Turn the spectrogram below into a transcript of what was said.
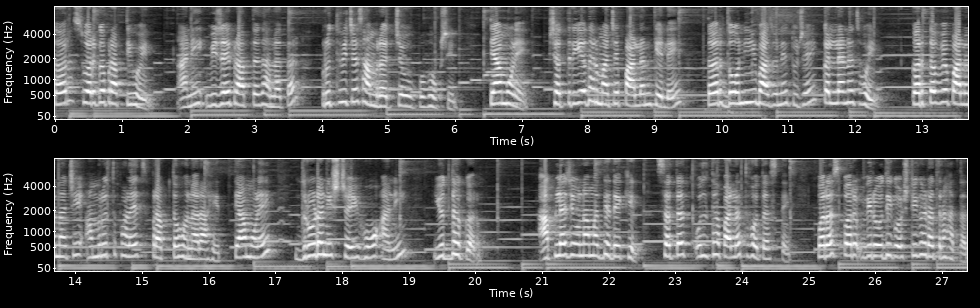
तर स्वर्गप्राप्ती होईल आणि विजय प्राप्त झाला तर पृथ्वीचे साम्राज्य उपभोगशील. त्यामुळे क्षत्रिय धर्माचे पालन केले तर दोन्ही बाजूने तुझे कल्याणच होईल. कर्तव्य पालनाची अमृत फळेच प्राप्त होणार आहेत. त्यामुळे दृढ निश्चयी हो आणि युद्ध कर. आपल्या जीवनामध्ये देखील सतत उलथापालथ होत असते. परस्पर विरोधी गोष्टी घडत राहतात.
